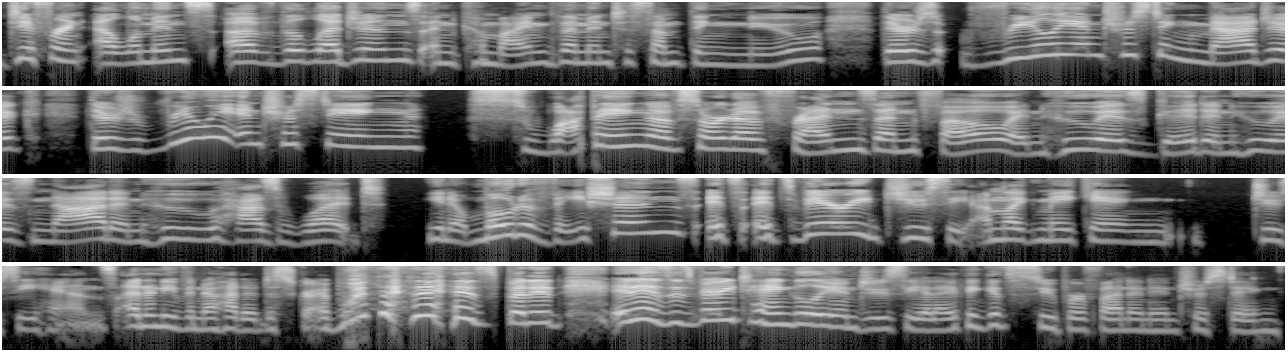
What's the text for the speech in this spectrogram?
different elements of the legends and combined them into something new. There's really interesting magic. There's really interesting swapping of sort of friends and foe and who is good and who is not and who has what you know motivations it's it's very juicy i'm like making juicy hands. I don't even know how to describe what that is but it it is. It's very tangly and juicy and i think it's super fun and interesting.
